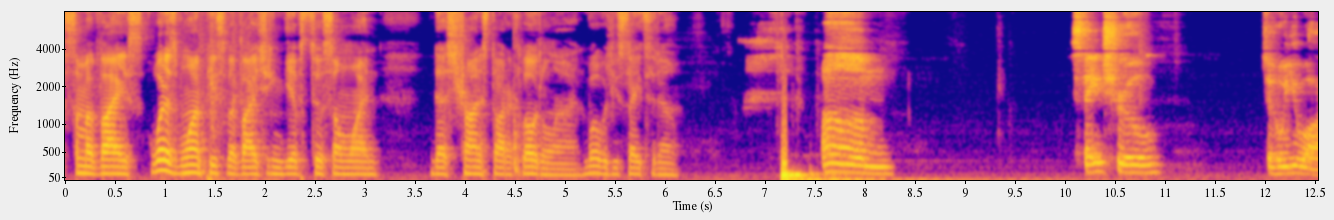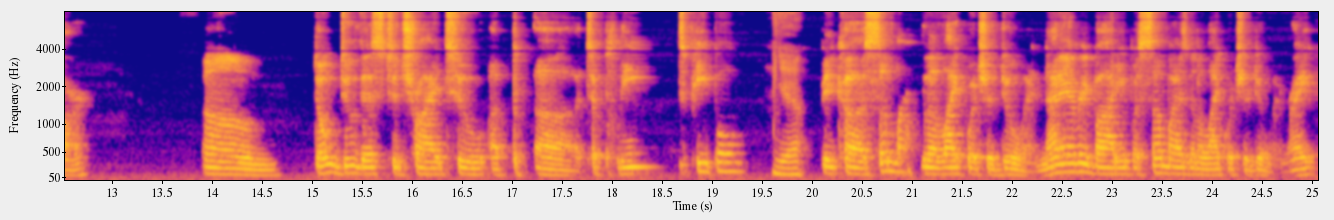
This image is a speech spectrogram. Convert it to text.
some advice? What is one piece of advice you can give to someone that's trying to start a clothing line? What would you say to them? Um, stay true to who you are. Um, don't do this to try to uh, uh, to please people. Yeah, because somebody's gonna like what you're doing. Not everybody, but somebody's gonna like what you're doing, right?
